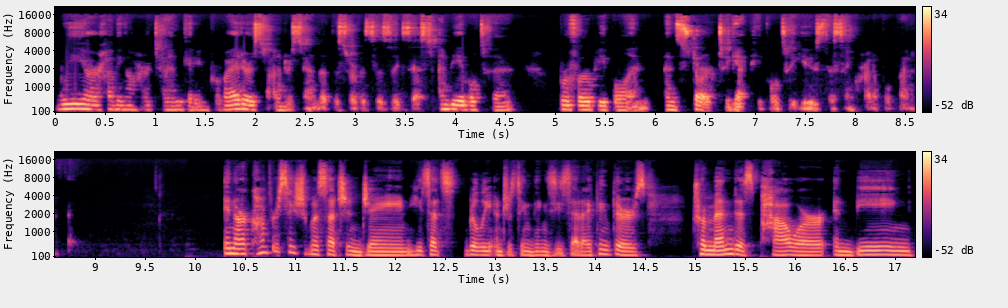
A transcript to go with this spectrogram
we are having a hard time getting providers to understand that the services exist and be able to refer people and, and start to get people to use this incredible benefit. In our conversation with Sachin Jain, he said really interesting things. He said, I think there's tremendous power in being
